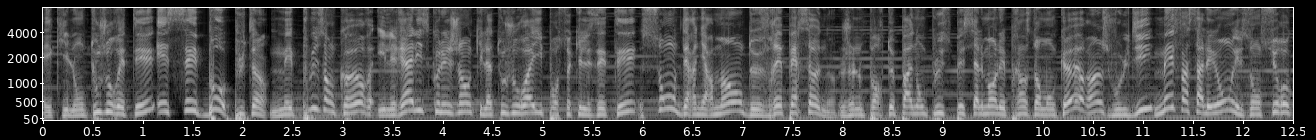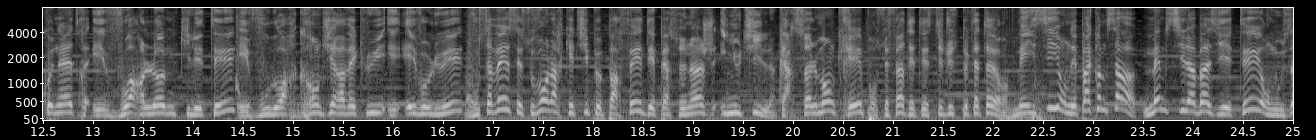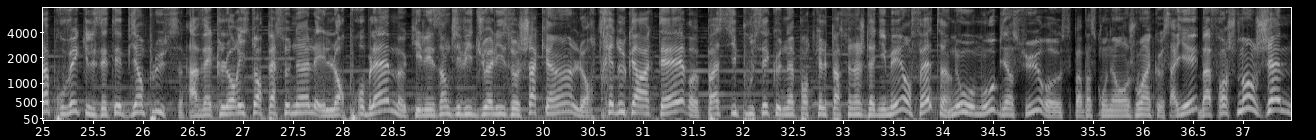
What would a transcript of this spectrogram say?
et qui l'ont toujours été. Et c'est beau, putain. Mais plus encore, il réalise que les gens qu'il a toujours haïs pour ce qu'ils étaient sont dernièrement de vraies personnes. Je ne porte pas non plus spécialement les princes dans mon cœur, hein, je vous le dis, mais face à Léon, ils ont su reconnaître et voir l'homme qu'il était et vouloir grandir avec lui et évoluer. Vous savez, c'est souvent l'archétype parfait des personnages inutiles, car seulement créés pour se faire détester du spectateur. Mais ici, on n'est pas comme ça. Même si la base y était, on nous a prouvé qu'ils étaient bien plus. Avec leur histoire personnelle et leurs problèmes, qui les individualisent chacun, leurs traits de caractère, pas si poussés que n'importe quel personnage d'animé en fait. No homo, bien sûr, euh, c'est pas parce qu'on est en juin que ça y est. Bah franchement, j'aime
